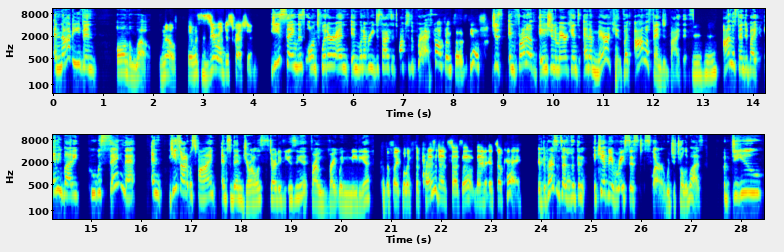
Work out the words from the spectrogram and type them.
And not even on the low. No, there was zero discretion. He's saying this on Twitter and, and whenever he decides to talk to the press. Conferences, yes. Just in front of Asian Americans and Americans. Like, I'm offended by this. Mm-hmm. I'm offended by anybody who was saying that and he thought it was fine. And so then journalists started using it from right wing media. Because it's like, well, if the president says it, then it's okay. If the president says it, then it can't be a racist slur, which it totally was. But do you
